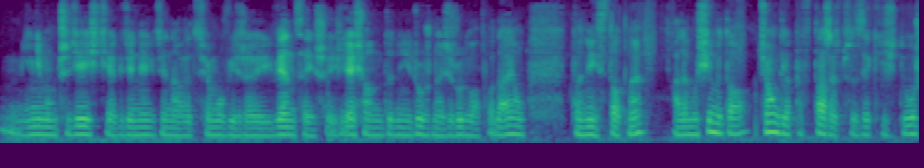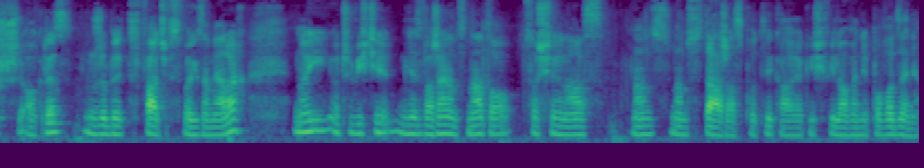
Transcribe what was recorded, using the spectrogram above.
minimum 30, a gdzie niegdzie nawet się mówi, że i więcej, 60 dni różne źródła podają, to nieistotne, ale musimy to ciągle powtarzać przez jakiś dłuższy okres, żeby trwać w swoich zamiarach. No i oczywiście nie zważając na to, co się nas, nas nam zdarza, spotyka, jakieś chwilowe niepowodzenia.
